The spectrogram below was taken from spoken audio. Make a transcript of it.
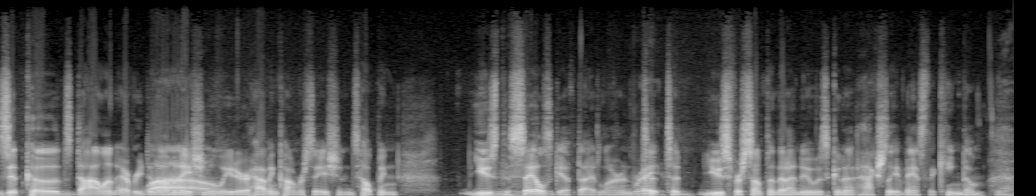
zip codes, dialing every wow. denominational leader, having conversations, helping use mm. the sales gift I'd learned right. to, to, use for something that I knew was going to actually advance the kingdom, yeah.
